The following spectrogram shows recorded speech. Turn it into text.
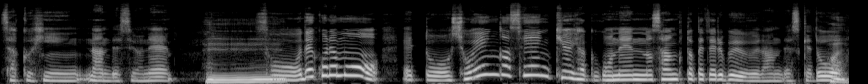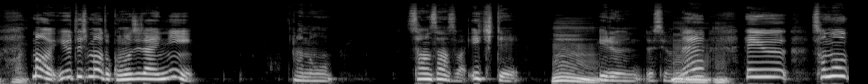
作品なんですよね。そう。でこれも、えっと、初演が1905年のサンクトペテルブルクなんですけど、はいはい。まあ言ってしまうとこの時代にあのサン・サンスは生きてうん。いるんですよね。っていうその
